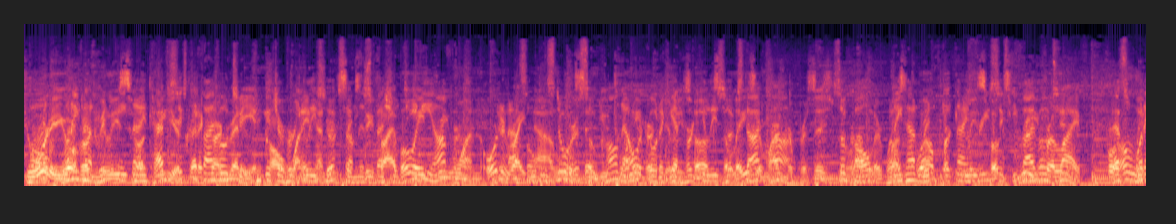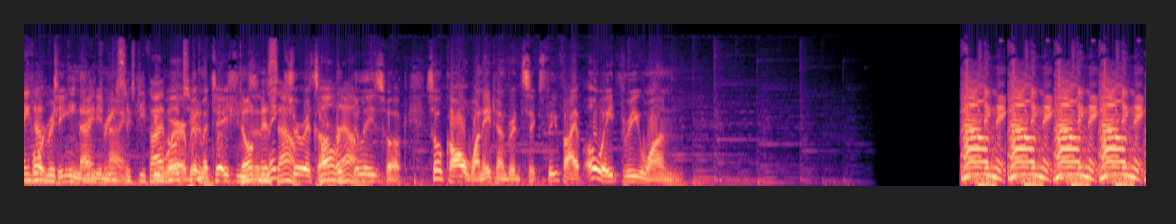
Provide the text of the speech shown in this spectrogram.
To order your 1-800-893-6502 Hercules hook, have your credit card ready and call 1-800-635-0831. Order right sold in now. stores, We'll so send you call now 20 or go to Hercules hooks, a laser marker precision So call leveler, plus 12 Hercules hooks free for 1-800-893-6502. life for That's only 1-800-893-6502. $14.99. Beware of imitations Don't and miss make out. sure it's Call a now. Hercules hook. So call 1 800 635 0831. Pounding, pounding, pounding, pounding.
